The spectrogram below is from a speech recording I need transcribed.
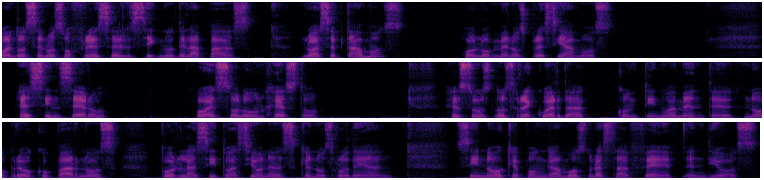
Cuando se nos ofrece el signo de la paz, ¿lo aceptamos o lo menospreciamos? ¿Es sincero o es solo un gesto? Jesús nos recuerda continuamente no preocuparnos por las situaciones que nos rodean, sino que pongamos nuestra fe en Dios.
